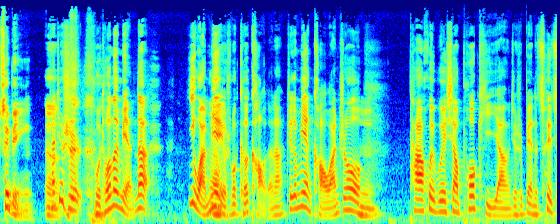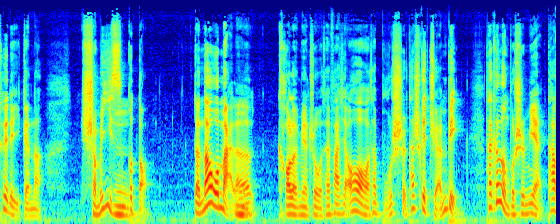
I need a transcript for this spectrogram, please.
脆饼，它就是普通的面。那一碗面有什么可烤的呢？这个面烤完之后，它会不会像 pocky 一样，就是变得脆脆的一根呢？什么意思？不懂。等到我买了烤冷面之后，我才发现哦，它不是，它是个卷饼，它根本不是面，它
